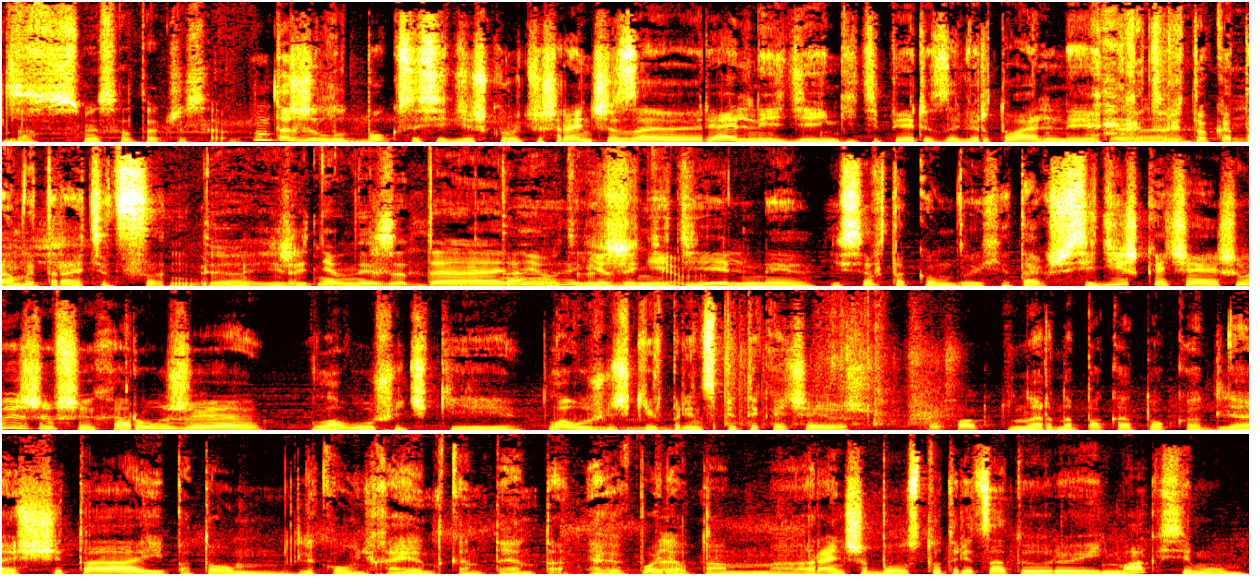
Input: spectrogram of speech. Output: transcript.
да. смысл тот же самый. Ну, даже лутбоксы сидишь, крутишь. Раньше за реальные деньги, теперь за виртуальные, да, которые только там и тратятся. Да, ежедневные задания. Да, вот еженедельные. И все в таком духе. Так что сидишь, качаешь выживших, оружие, ловушечки. Ловушечки, mm-hmm. в принципе, ты качаешь по факту, наверное, пока только для щита и потом для какого-нибудь high-end контента. Я как понял, да. там раньше был 130 уровень максимум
